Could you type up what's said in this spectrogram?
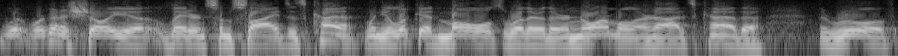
what we're going to show you later in some slides. It's kind of, when you look at moles, whether they're normal or not, it's kind of the, the rule of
